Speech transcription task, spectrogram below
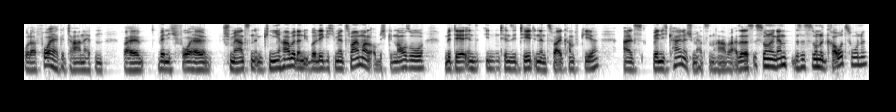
oder vorher getan hätten. Weil wenn ich vorher Schmerzen im Knie habe, dann überlege ich mir zweimal, ob ich genauso mit der Intensität in den Zweikampf gehe, als wenn ich keine Schmerzen habe. Also das ist so eine ganz, das ist so eine Grauzone,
